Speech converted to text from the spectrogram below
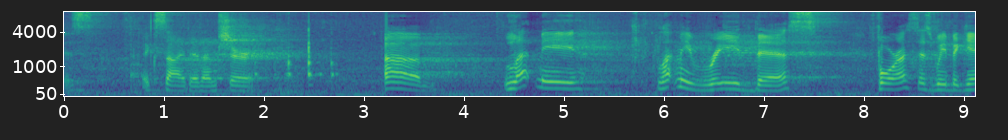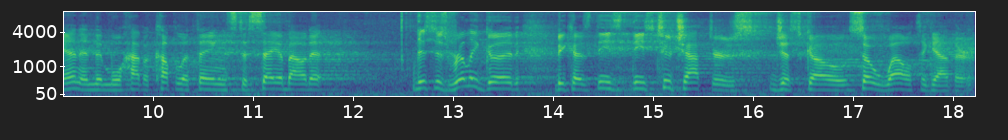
is excited, I'm sure. Um, let me let me read this for us as we begin, and then we'll have a couple of things to say about it. This is really good because these, these two chapters just go so well together.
